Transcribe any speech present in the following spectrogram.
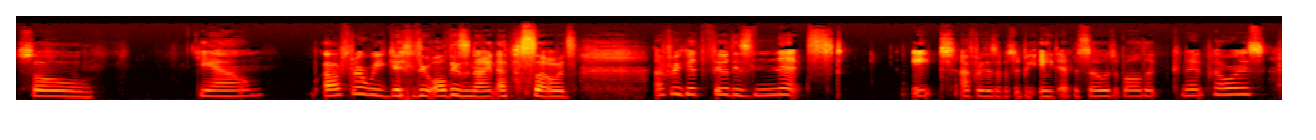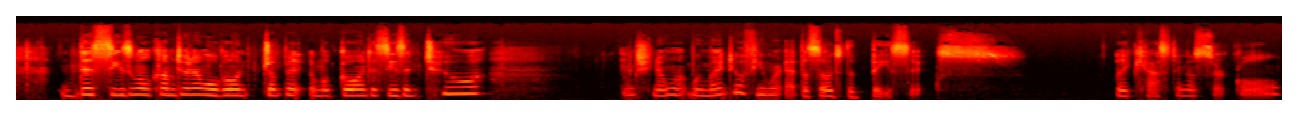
So yeah. After we get through all these nine episodes, after we get through these next eight, after this episode be eight episodes of all the kinetic powers, this season will come to an end. We'll go and jump it, and we'll go into season two. Actually, you know what? We might do a few more episodes of the basics, like casting a circle.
